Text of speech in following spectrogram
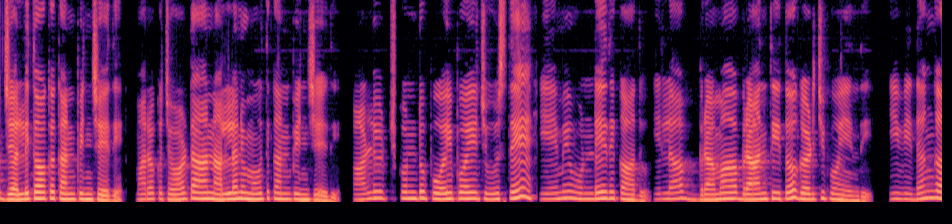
జల్లితోక కనిపించేది. మరొక చోట నల్లని మూతి కనిపించేది. కాళ్ళు ఇడ్చుకుంటూ పోయి పోయి చూస్తే ఏమీ ఉండేది కాదు. ఇలా భ్రమ భ్రాంతితో గడిచిపోయింది. ఈ విధంగా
